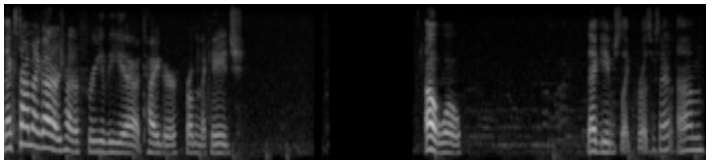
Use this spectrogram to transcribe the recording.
Next time I gotta try to free the uh, tiger from the cage. Oh, whoa. That game's like froze for a second. Um.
